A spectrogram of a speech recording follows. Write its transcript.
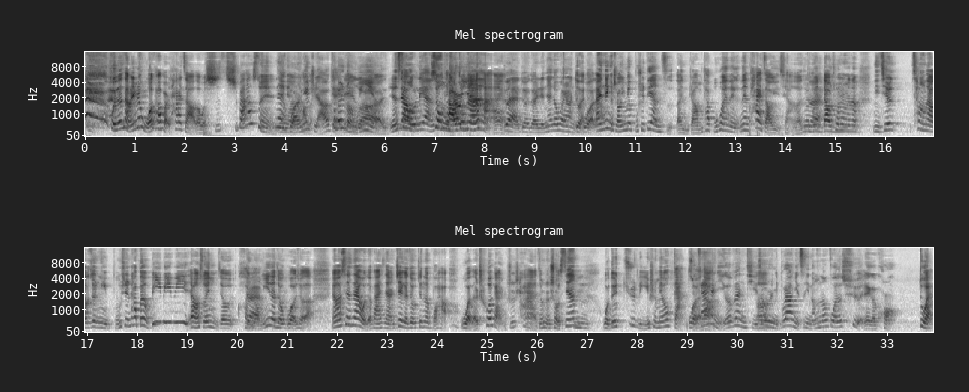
我就想，因为我考本太早了，我十十八岁那会儿，你只要特别容易，人教练送条中南海，对对对，人家就会让你过来。哎，那个时候因为不是电子的，你知道吗？他不会那个，那太早以前了。就是说你倒车什么的，你其实蹭到的就你不是，它没有哔哔哔，然后所以你就很容易的就过去了。然后现在我就发现这个就真的不好，我的车感之差就是首先。我对距离是没有感觉。我发现你一个问题，就是你不知道你自己能不能过得去这个空。对。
